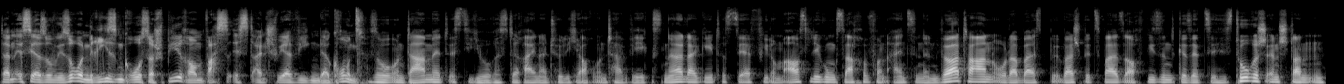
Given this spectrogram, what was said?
dann ist ja sowieso ein riesengroßer Spielraum. Was ist ein schwerwiegender Grund? So, und damit ist die Juristerei natürlich auch unterwegs. Ne? Da geht es sehr viel um Auslegungssache Sprache von einzelnen Wörtern oder beispielsweise auch, wie sind Gesetze historisch entstanden.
